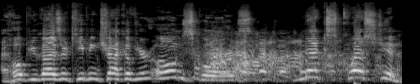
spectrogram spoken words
I hope you guys are keeping track of your own scores. Next question.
